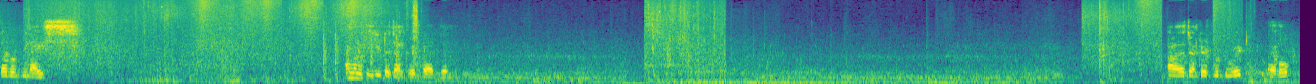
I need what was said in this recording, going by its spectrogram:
That would be nice. I'm gonna eat a junk rift right then. Another junk rift would do it, I hope.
